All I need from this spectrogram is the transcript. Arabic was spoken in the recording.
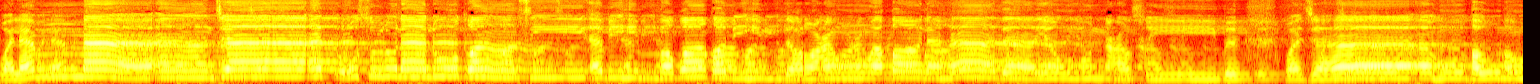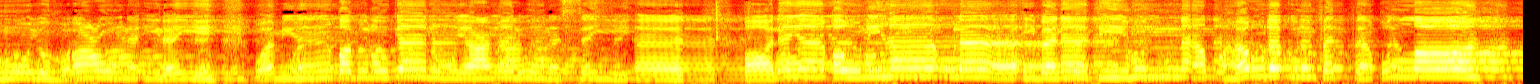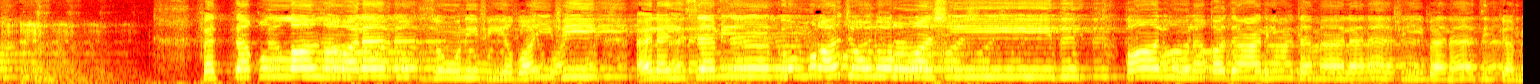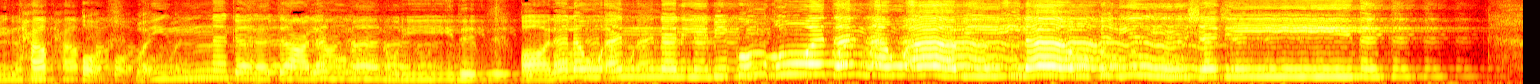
ولما أن جاء رسلنا لوطا سيء بهم وضاق بهم درعا وقال هذا يوم عصيب وجاءه قومه يهرعون إليه ومن قبل كانوا يعملون السيئات قال يا قوم هؤلاء بناتي هن أطهر لكم فاتقوا الله فاتقوا الله ولا تخزون في ضيفي. أليس منكم رجل رشيد؟ قالوا لقد علمت ما لنا في بناتك من حق وإنك لتعلم ما نريد. قال لو أن لي بكم قوة أو آبي إلى ركن شديد.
